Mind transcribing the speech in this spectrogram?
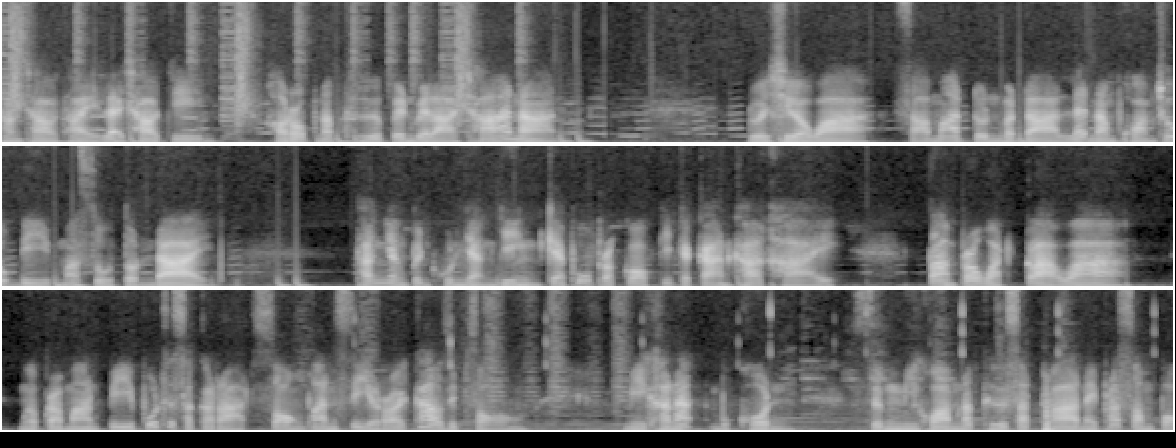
ทั้งชาวไทยและชาวจีนเคารพนับถือเป็นเวลาช้านาน โดยเชื่อว่าสามารถดลบันดาลและนำความโชคดีมาสู่ตนได้ ทั้งยังเป็นคุณอย่างยิ่งแก่ผู้ประกอบกิจการค้าขาย ตามประวัติกล่าวว่า มื่อประมาณปีพุทธศักราช 2492 มีคณะบุคคล ซึ่งมีความนับถือศรัทธาในพระสัมปอ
